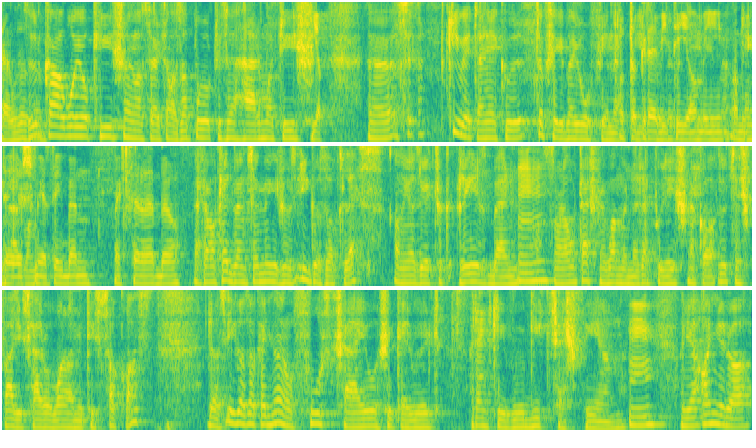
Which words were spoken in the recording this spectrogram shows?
az űrkábolyok is, nagyon szeretem az Apollo 13-at is. Yep. Kivétel nélkül többségében jó filmek. Ott a Gravity, ami, ami teljes mértékben megfelel ebbe a... Nekem a kedvencem mégis az igazak lesz, ami azért csak részben mm-hmm. astronautás, mert van benne repülésnek az összes fázisáról valami kis szakasz, de az igazak egy nagyon furcsa, jó sikerült, rendkívül gicses film. Mm. Ugye annyira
